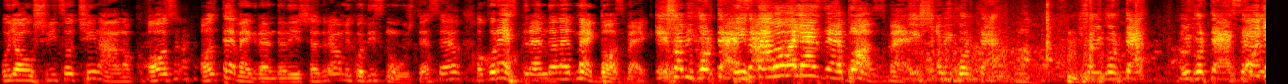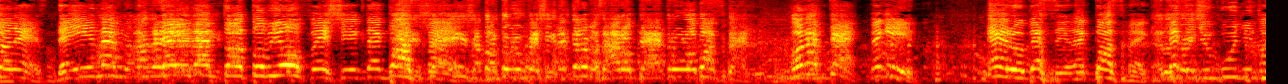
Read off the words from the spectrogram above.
Hogy Auschwitzot csinálnak, az a te megrendelésedre, amikor disznóhúst teszel, akkor ezt rendeled meg, bazd meg! És amikor te Tisztában vagy ezzel, bazd meg! és amikor te, és amikor te, amikor te eszel, Ugyanez! De én nem, de én nem tartom jó én bazd se, én meg! se tartom jó felségnek, de nem az áram tehet róla, bazd meg! Hanem te, meg én! Erről beszélek, bazd meg! Ne Először is- tegyünk úgy, mintha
